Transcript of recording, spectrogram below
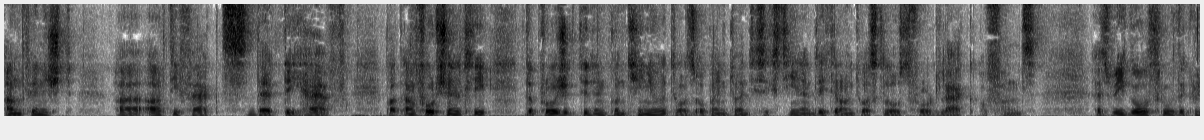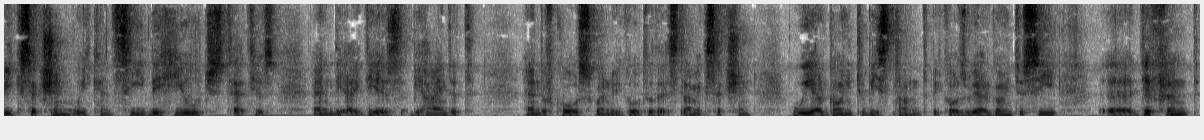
unfinished artifacts that they have but unfortunately, the project didn't continue. It was open in 2016 and later on it was closed for lack of funds. As we go through the Greek section, we can see the huge statues and the ideas behind it. And of course, when we go to the Islamic section, we are going to be stunned because we are going to see uh, different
